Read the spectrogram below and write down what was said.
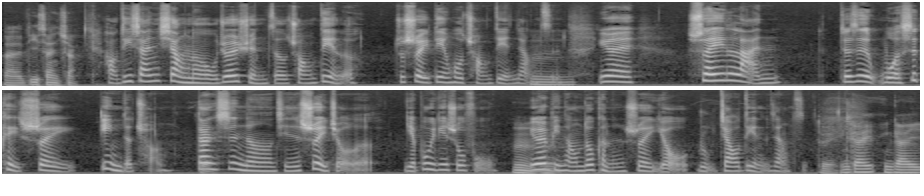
来第三项，好，第三项呢，我就会选择床垫了，就睡垫或床垫这样子，嗯因为虽然就是我是可以睡硬的床，但是呢，其实睡久了也不一定舒服，因为平常都可能睡有乳胶垫的这样子。对，应该应该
